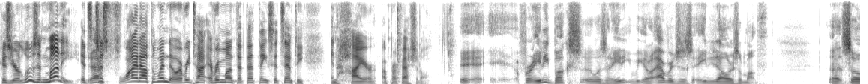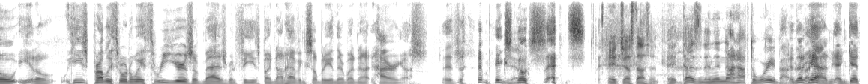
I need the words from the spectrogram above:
Because you're losing money. It's Yeah. just flying out the window every time, every month that that thing sits empty. And hire a professional. Eh, eh, eh, for 80 bucks uh, it was it 80 you know average is $80 a month uh, so you know he's probably thrown away three years of management fees by not having somebody in there by not hiring us it, just, it makes Yeah. no sense. It just doesn't. It doesn't, and then not have to worry about and it. then right? yeah and, and get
